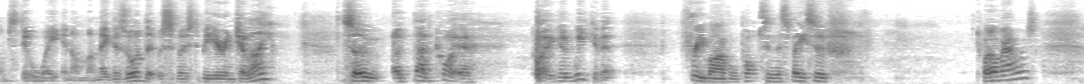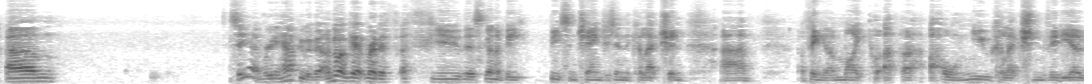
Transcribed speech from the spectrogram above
I'm still waiting on my Megazord that was supposed to be here in July. So I've had quite a quite a good week of it. Three Marvel pops in the space of 12 hours. Um, so yeah, I'm really happy with it. I've got to get rid of a few. There's going to be, be some changes in the collection. Um, I think I might put up a, a, whole new collection video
